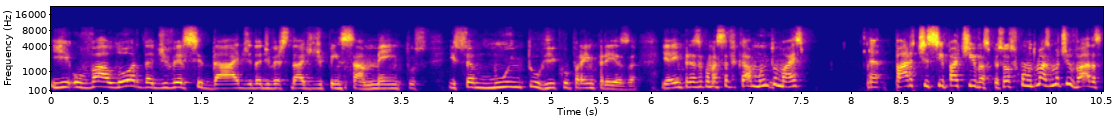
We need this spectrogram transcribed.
e o valor da diversidade, da diversidade de pensamentos. Isso é muito rico para a empresa. E a empresa começa a ficar muito mais é, participativa, as pessoas ficam muito mais motivadas,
